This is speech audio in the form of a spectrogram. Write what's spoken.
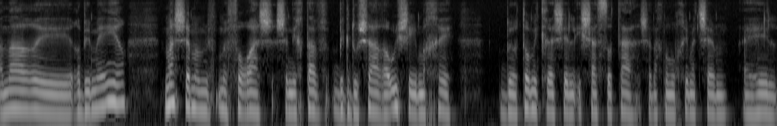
אמר אה, רבי מאיר, מה שם המפורש שנכתב בקדושה ראוי שימחה באותו מקרה של אישה סוטה, שאנחנו מוחים את שם ההל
